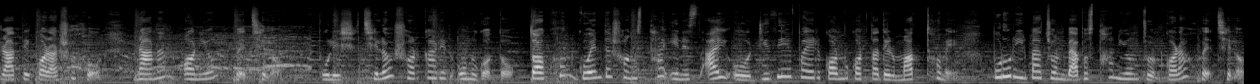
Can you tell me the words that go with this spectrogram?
রাতে করা সহ নানান অনিয়ম হয়েছিল। পুলিশ ছিল সরকারের অনুগত। তখন গোয়েন্দা সংস্থা এনএসআই ও ডিজিএফআই এর কর্মকর্তাদের মাধ্যমে পুরো নির্বাচন ব্যবস্থা নিয়ন্ত্রণ করা হয়েছিল।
